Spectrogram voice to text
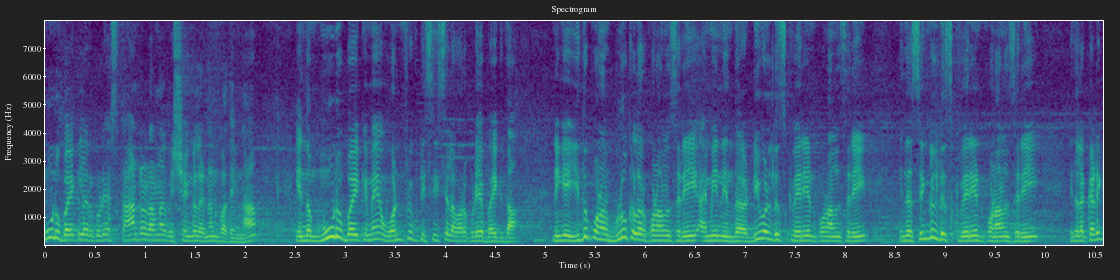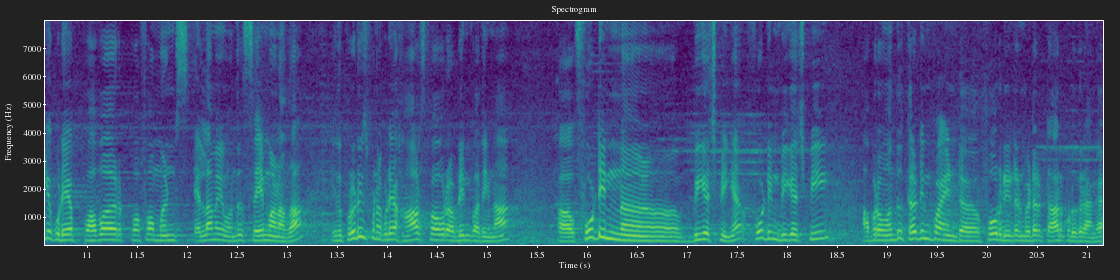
மூணு பைக்கில் இருக்கக்கூடிய ஸ்டாண்டர்டான விஷயங்கள் என்னென்னு பார்த்தீங்கன்னா இந்த மூணு பைக்குமே ஒன் ஃபிஃப்டி சிசியில் வரக்கூடிய பைக் தான். நீங்கள் இது போனாலும் ப்ளூ கலர் போனாலும் சரி ஐ மீன் இந்த டியூவல் டிஸ்க் வேரியன்ட் போனாலும் சரி இந்த சிங்கிள் டிஸ்க் வேரியன்ட் போனாலும் சரி இதில் கிடைக்கக்கூடிய பவர் பர்ஃபார்மன்ஸ் எல்லாமே வந்து சேமானதான் இது ப்ரொடியூஸ் பண்ணக்கூடிய ஹார்ஸ் பவர் அப்படின்னு பார்த்தீங்கன்னா ஃபோர்டீன் பிஹெச்பிங்க ஃபோர்டீன் பிஹெச்பி அப்புறம் வந்து thirteen point four meter meter torque கொடுக்குறாங்க.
